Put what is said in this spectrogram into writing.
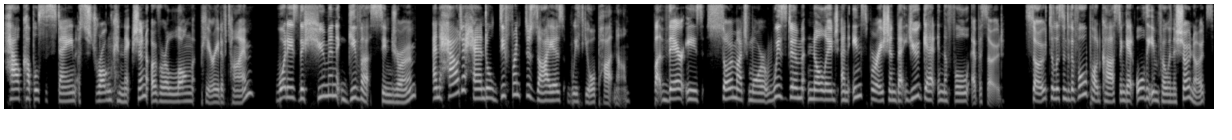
how couples sustain a strong connection over a long period of time. What is the human giver syndrome and how to handle different desires with your partner. But there is so much more wisdom, knowledge, and inspiration that you get in the full episode. So, to listen to the full podcast and get all the info in the show notes,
